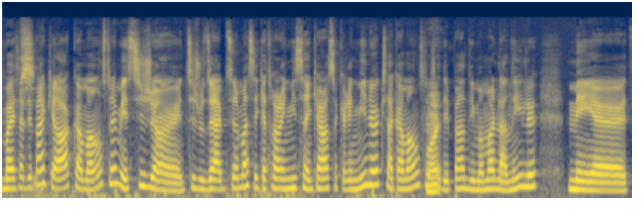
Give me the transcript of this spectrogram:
Ben, ça dépend à quelle heure commence, là, mais si j'ai un. Tu sais, je veux dire, habituellement, c'est 4h30, 5h, 5h30 là, que ça commence. là, Ouais. Ça dépend des moments de l'année. là. Mais, euh, tu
